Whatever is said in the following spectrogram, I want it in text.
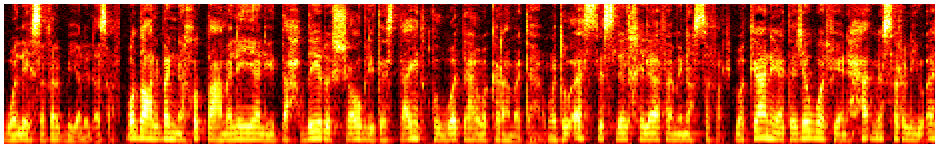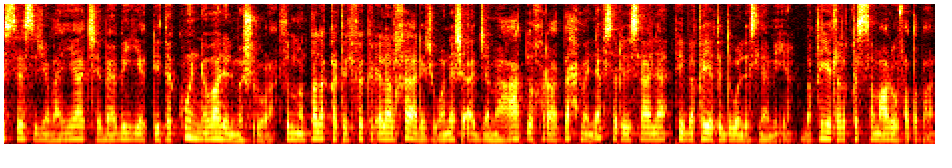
وليس غربية للأسف. وضع البنا خطة عملية لتحضير الشعوب لتستعيد قوتها وكرامتها وتؤسس للخلافة من الصفر. وكان يتجول في أنحاء مصر ليؤسس جمعيات شبابية لتكون نواة للمشروع ثم انطلقت الفكرة إلى الخارج ونشأت جماعات أخرى تحمل نفس الرسالة في بقية الدول الإسلامية. بقية القصة معروفة طبعا.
